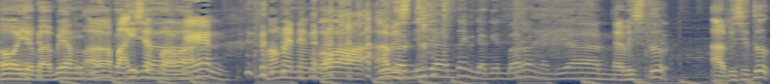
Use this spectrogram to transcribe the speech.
Oh iya babe yang bilang eh, Faiz yang bawa. Men. Mamen yang bawa habis gantian, teng jagain barang gantian. habis itu habis itu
